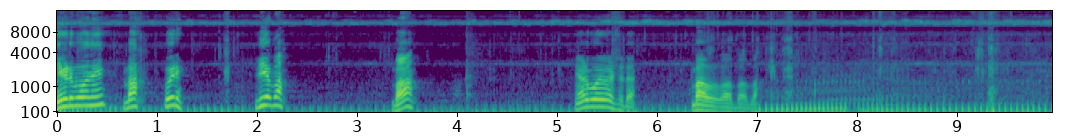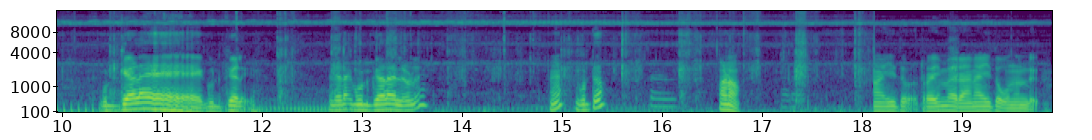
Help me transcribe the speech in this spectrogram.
നീ ഇങ്ങോട്ട് പോന്നേ. ബാ പോര്. ലിയ ബാ. ബാ. ഞങ്ങൾ പോയി പക്ഷേട്ടാ ബാ ബാ ബാ ബാ ഗുഡ് ഗേളേ ഗുഡ് ഗേൾ അല്ലടാ ഗുഡ് ഗേളല്ലേ ഉള്ളു? ഏ കുട്ടോ? ആണോ? ആ ഈ തോ- ട്രെയിൻ വരാനായി തോന്നുന്നുണ്ട്.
